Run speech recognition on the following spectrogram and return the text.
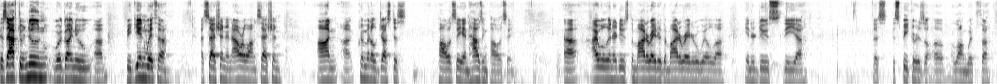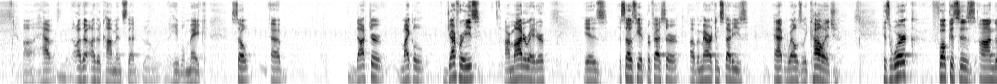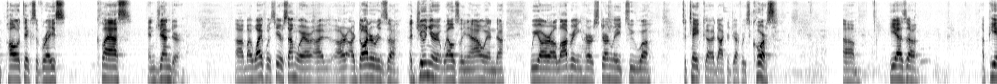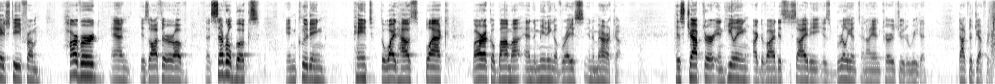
this afternoon, we're going to uh, begin with a, a session, an hour-long session, on uh, criminal justice policy and housing policy. Uh, I will introduce the moderator. The moderator will uh, introduce the, uh, the, the speakers uh, along with have other, other comments that he will make. So Dr. Michael Jeffries, our moderator, is Associate Professor of American Studies at Wellesley College. His work focuses on the politics of race, class, and gender. Uh, my wife was here somewhere. I, our, our daughter is uh, a junior at Wellesley now, and uh, we are uh, lobbying her sternly to, uh, to take Dr. Jeffries' course. Um, he has a, a PhD from Harvard and is author of uh, several books, including Paint the White House Black, Barack Obama, and the Meaning of Race in America. His chapter in Healing Our Divided Society is brilliant, and I encourage you to read it. Dr. Jeffries.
